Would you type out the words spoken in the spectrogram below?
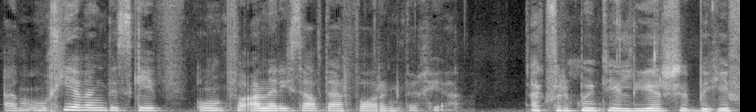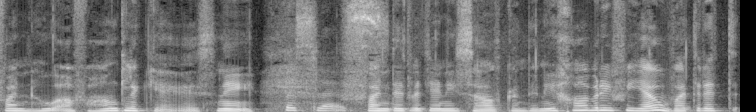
um, omgewing te skep om vir ander dieselfde ervaring te gee. Ek vermoed jy leer so 'n bietjie van hoe afhanklik jy is, nê? Nee, Beslis. Van dit wat jy nie self kan doen nie. Gabriel vir jou, wat het dit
